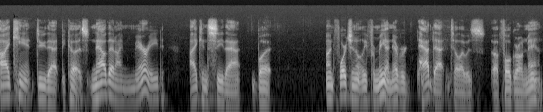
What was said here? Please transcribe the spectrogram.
I can't do that because now that I'm married, I can see that. But unfortunately for me, I never had that until I was a full-grown man.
